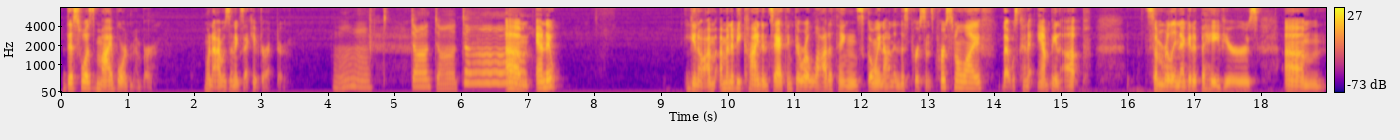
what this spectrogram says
this was my board member when I was an executive director. Dun, dun, dun. Um, and it, you know, I'm, I'm going to be kind and say I think there were a lot of things going on in this person's personal life that was kind of amping up some really negative behaviors. Um,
